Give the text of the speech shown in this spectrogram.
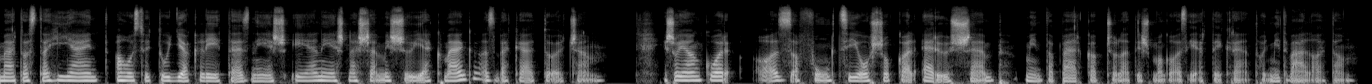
mert azt a hiányt ahhoz, hogy tudjak létezni és élni, és ne semmisüljek meg, az be kell töltsem. És olyankor az a funkció sokkal erősebb, mint a párkapcsolat és maga az értékrend, hogy mit vállaltam.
